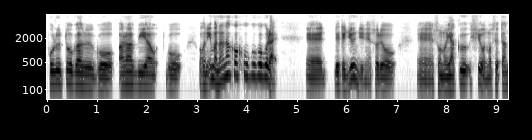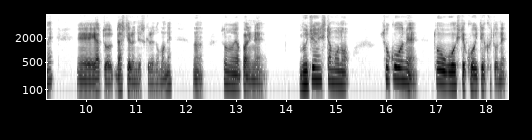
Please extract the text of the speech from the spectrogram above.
ポルトガル語、アラビア語、わかんない。今7カ国語ぐらい、えー、出て順次ね、それを、えー、その訳詞を載せたね、えー、やつを出してるんですけれどもね。うん。そのやっぱりね、矛盾したもの、そこをね、統合して超えていくとね、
